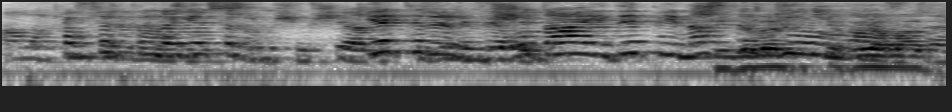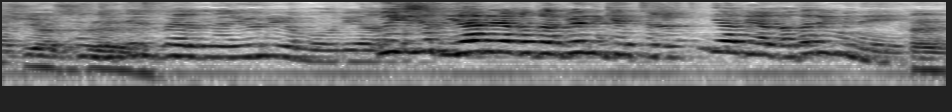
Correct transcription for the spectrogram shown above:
Allah Ha, Sırtında getirirmişmiş ya. Getirirdi. Şey. O daha iyi depeyi nasıl Şey demezdi ki kıyamaz olmazdı. ki yazık. Şimdi evet. dizlerinden yürüyor mu oraya? Iyicik yarıya kadar beni getirirdi, yarıya kadar Emine'yi. He.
